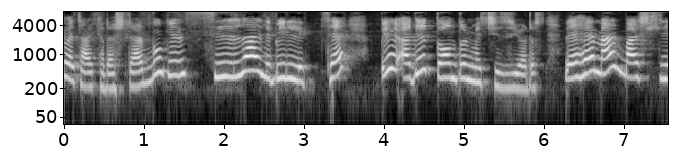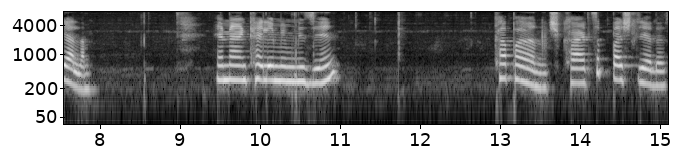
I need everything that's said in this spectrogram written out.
Evet arkadaşlar bugün sizlerle birlikte bir adet dondurma çiziyoruz. Ve hemen başlayalım. Hemen kalemimizin kapağını çıkartıp başlayalım.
